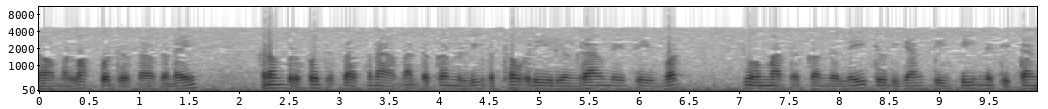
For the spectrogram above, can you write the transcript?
ដល់ម្លោះពុទ្ធសាសនាក្នុងព្រះពុទ្ធសាសនាមន្តកណ្ដលីវត្ថុរីរឿងរ៉ាវនៃទេវត្ត ជួមន្តកណ្ដលីទុតិយ៉ាងទី2នៃទីតាំង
